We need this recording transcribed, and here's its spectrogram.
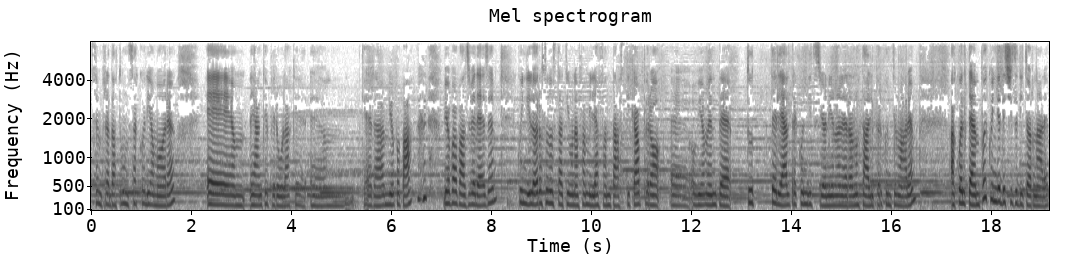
sempre dato un sacco di amore e, e anche Perula che, ehm, che era mio papà, mio papà svedese, quindi loro sono stati una famiglia fantastica, però eh, ovviamente tutte le altre condizioni non erano tali per continuare a quel tempo e quindi ho deciso di tornare.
